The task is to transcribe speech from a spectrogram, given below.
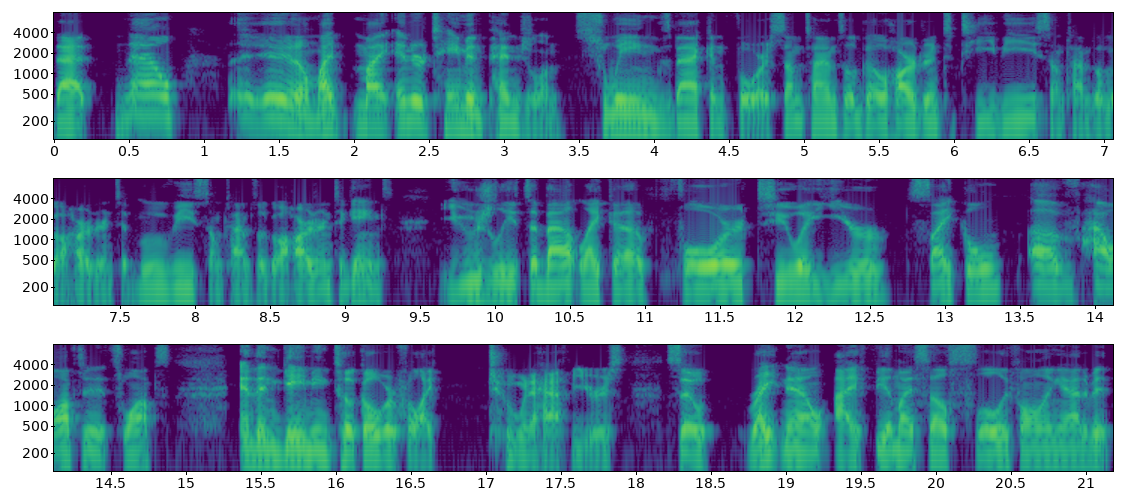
that now, eh, you know, my, my entertainment pendulum swings back and forth. Sometimes I'll go harder into TV, sometimes I'll go harder into movies, sometimes I'll go harder into games. Usually it's about like a four to a year cycle of how often it swaps. And then gaming took over for like two and a half years. So right now I feel myself slowly falling out of it.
